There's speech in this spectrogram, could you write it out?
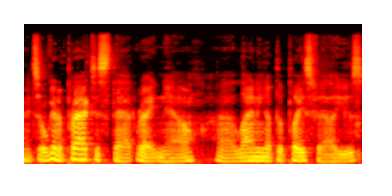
Right, so we're going to practice that right now, uh, lining up the place values.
